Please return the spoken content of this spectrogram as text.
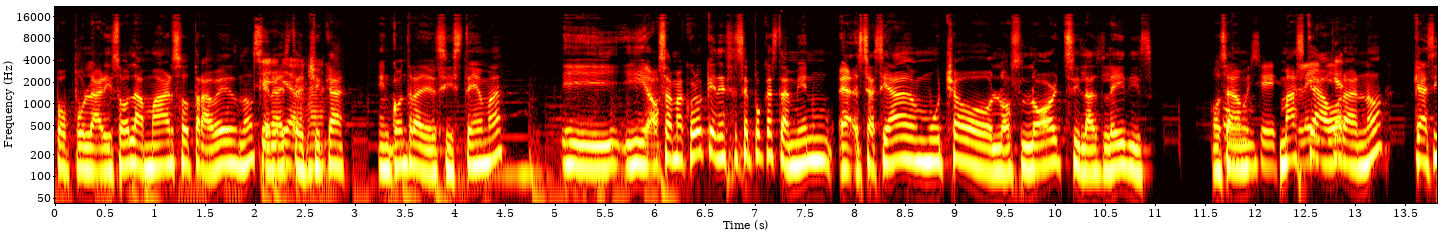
popularizó la Mars otra vez, ¿no? Sí, que era esta ajá. chica en contra del sistema. Y, y, o sea, me acuerdo que en esas épocas también eh, se hacían mucho los lords y las ladies. O sea, Uy, sí. más que ahora, ¿no? Que así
